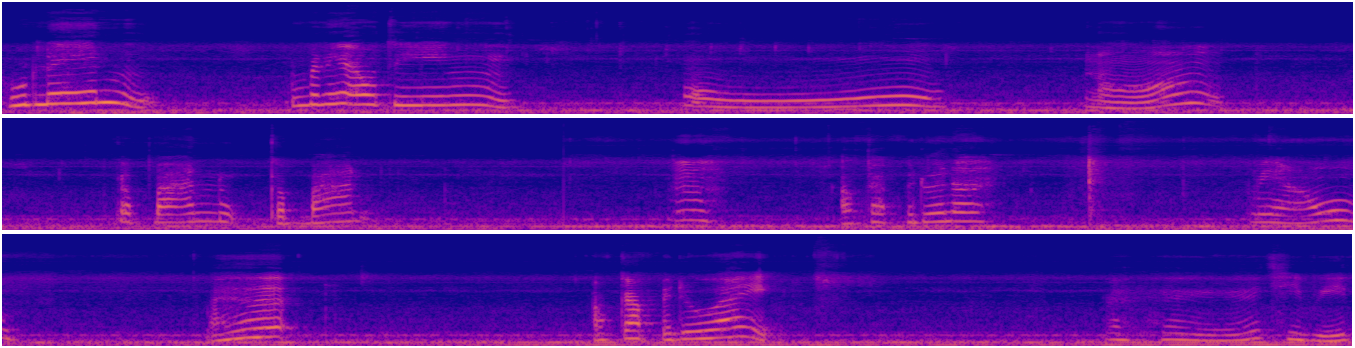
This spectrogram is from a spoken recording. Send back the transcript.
พูดเล่น ไม่ได้เอาจริง โอ้หน้อง กลับบ้านลูกกลับบ้านอืมเอากลับไปด้วยนะไม่เอาเถอะเอากลับไปด้วยเฮ้ชีวิต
